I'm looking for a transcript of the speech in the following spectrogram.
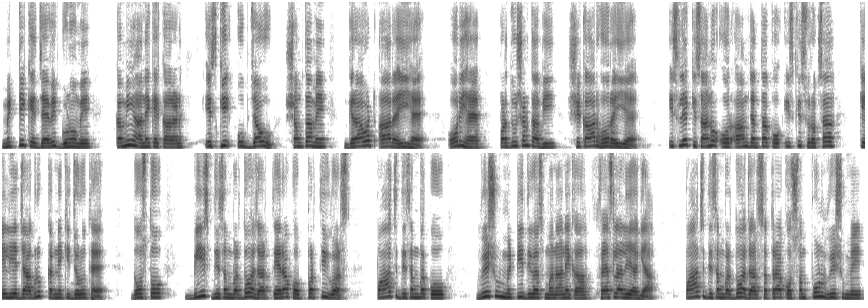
मिट्टी के जैविक गुणों में कमी आने के कारण इसकी उपजाऊ क्षमता में गिरावट आ रही है और यह प्रदूषण का भी शिकार हो रही है। इसलिए किसानों और आम जनता को इसकी सुरक्षा के लिए जागरूक करने की ज़रूरत है। दोस्तों 20 दिसंबर 2013 को प्रति वर्ष 5 दिसंबर को विश्व मिट्टी दिवस मनाने का फैसला लिया गया। 5 दिसंबर 2017 को संपूर्ण विश्व में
